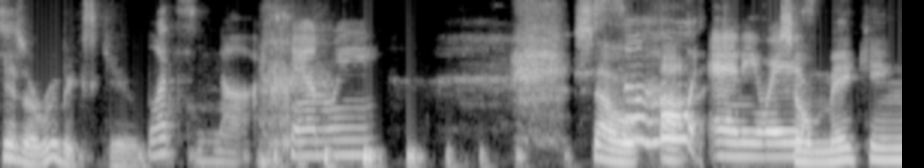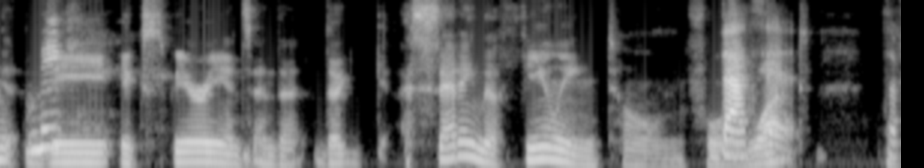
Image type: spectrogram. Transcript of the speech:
Here's a Rubik's cube. Let's not, can we? So, So, uh, anyways, so making the experience and the the setting the feeling tone for That's what it. the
